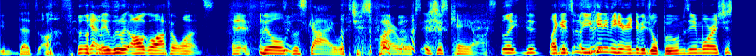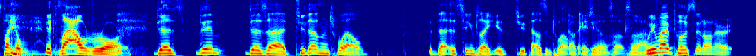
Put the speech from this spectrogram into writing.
You- that's awesome. Yeah, they literally all go off at once, and it fills the sky with just fireworks. It's just chaos. like did, Like it's you can't even hear individual booms anymore. It's just like a loud roar. does then does uh 2012 that it seems like it's 2012 Okay, maybe. 2012. So I'm we might post it on our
